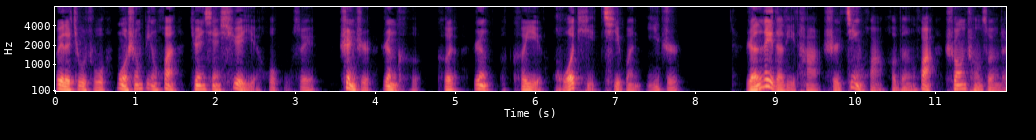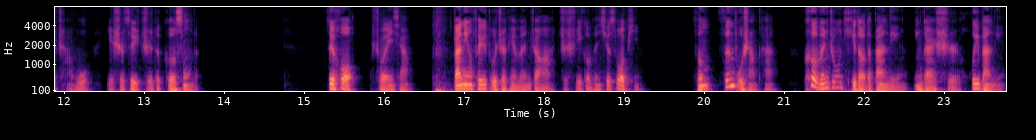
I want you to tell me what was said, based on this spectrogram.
为了救助陌生病患捐献血液或骨髓，甚至认可可认可以活体器官移植。人类的利他是进化和文化双重作用的产物，也是最值得歌颂的。最后说一下。斑羚飞渡这篇文章啊，只是一个文学作品。从分布上看，课文中提到的斑羚应该是灰斑羚。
